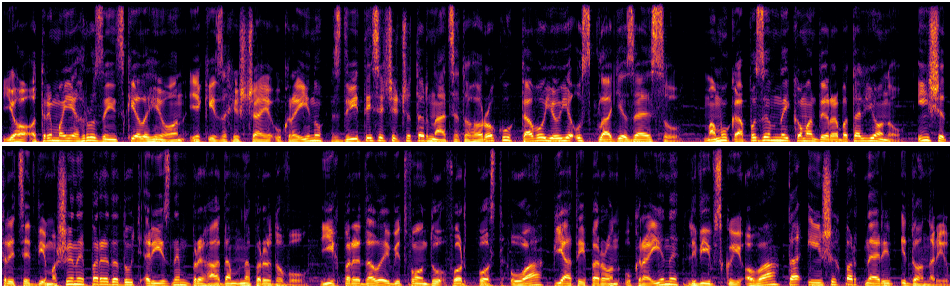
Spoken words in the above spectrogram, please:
Його отримає грузинський легіон, який захищає Україну з 2014 року та воює у складі ЗСУ. Мамука позивний командира батальйону. Інші 32 машини передадуть різним бригадам на передову. Їх передали від фонду Фортпост УА, П'ятий перон України, Львівської ОВА та інших партнерів і донорів.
